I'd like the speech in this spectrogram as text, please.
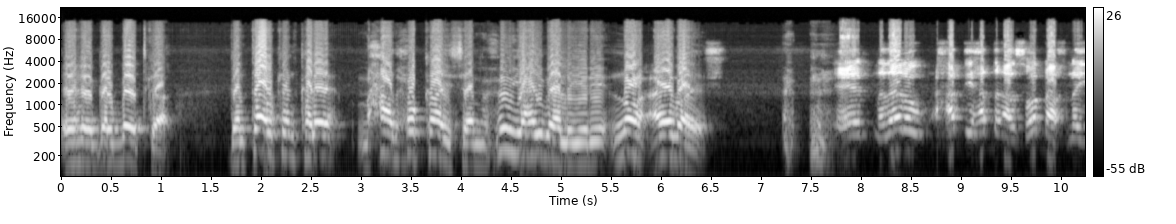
ee reer galbeedka gantaalkan kale maxaad xog ka haysaa muxuu yahay baa la yidhi nooceebaye nadarow haddii hadda aan soo dhaafnay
